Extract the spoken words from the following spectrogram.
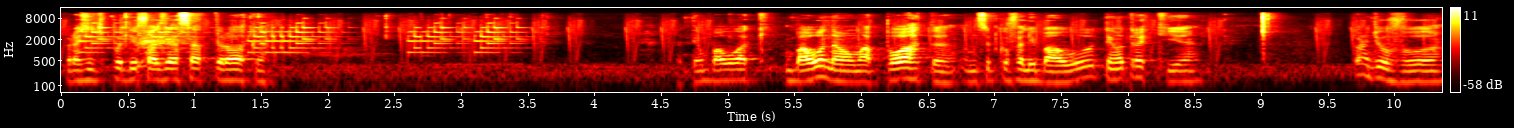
Pra gente poder fazer essa troca. Tem um baú aqui. Um baú não, uma porta. Eu não sei porque eu falei baú. Tem outra aqui. Pra onde eu vou?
